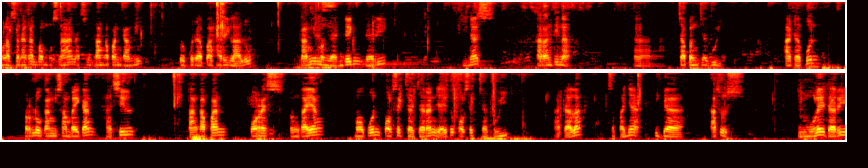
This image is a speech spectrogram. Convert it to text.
melaksanakan pemusnahan hasil tangkapan kami beberapa hari lalu kami menggandeng dari dinas karantina eh, cabang Jagui. Adapun perlu kami sampaikan hasil tangkapan Polres Bengkayang maupun Polsek Jajaran yaitu Polsek Jagui adalah sebanyak tiga kasus dimulai dari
